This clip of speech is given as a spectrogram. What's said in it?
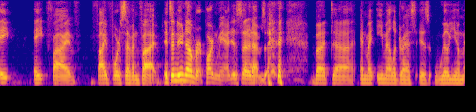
8885 5475. It's a new number. Pardon me. I just set it up. but uh, and my email address is william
